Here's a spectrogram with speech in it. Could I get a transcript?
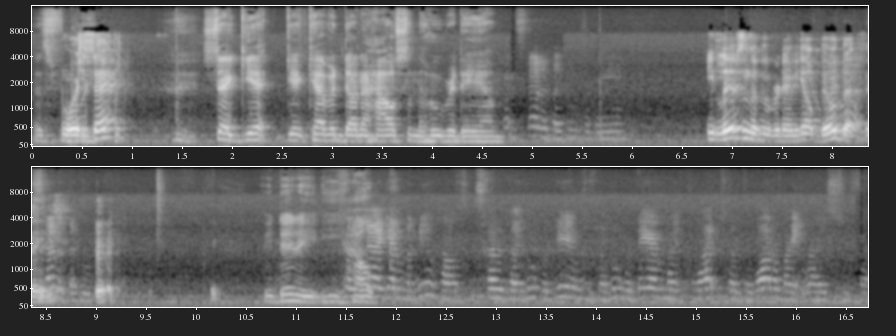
That's funny. What'd you say? Said get get Kevin done a house in the Hoover Dam. Instead of the Hoover Dam. He lives in the Hoover Dam. He helped build that thing. Instead of the Hoover Dam. He did. He, he So we helped. gotta get him a new house instead of the Hoover Dam, because the Hoover Dam might collapse because the water might rise too far.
